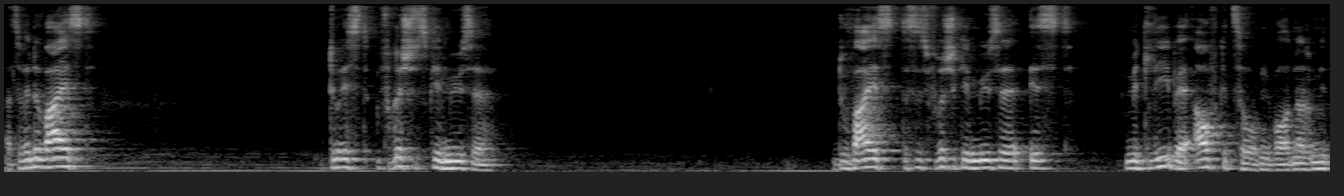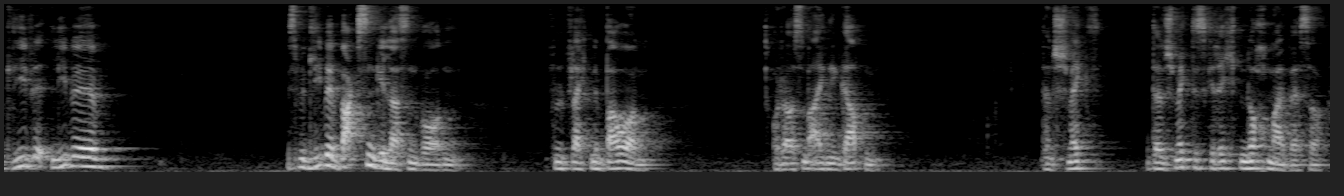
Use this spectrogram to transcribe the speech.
Also wenn du weißt, du isst frisches Gemüse, du weißt, das frische Gemüse ist mit Liebe aufgezogen worden oder mit Liebe, Liebe ist mit Liebe wachsen gelassen worden von vielleicht einem Bauern oder aus dem eigenen Garten, dann schmeckt, dann schmeckt das Gericht noch mal besser.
